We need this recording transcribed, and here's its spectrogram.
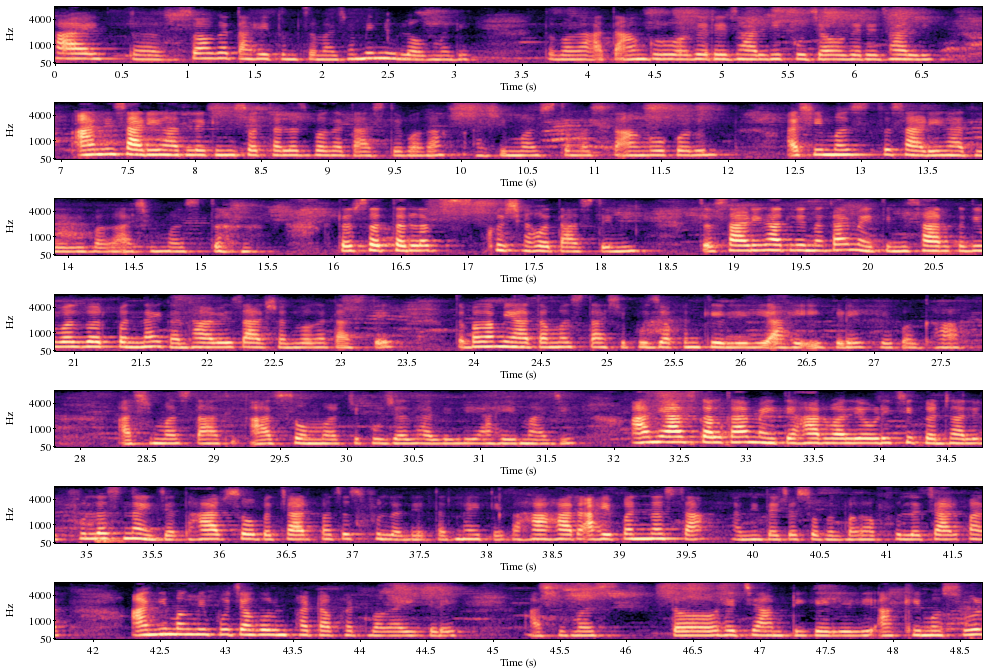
हाय तर स्वागत आहे तुमचं माझ्या मेन्यू ब्लॉगमध्ये तर बघा आता आंघोळ वगैरे झाली पूजा वगैरे झाली. आणि साडी घातलं की मी स्वतःलाच बघत असते बघा. अशी मस्त मस्त आंघोळ करून अशी मस्त साडी घातलेली बघा अशी मस्त. तर स्वतःलाच खुश होत असते मी. तर साडी घातली ना काय माहिती मी सारखं दिवसभर पण नाही का दहा वेळेस आरशात बघत असते. तर बघा मी आता मस्त अशी पूजा पण केलेली आहे इकडे हे बघा. अशी मस्त आज आज सोमवारची पूजा झालेली आहे माझी. आणि आजकाल काय माहिती आहे हारवाले एवढे चिकट झाले फुलंच नाही ज्यात हार सोबत चार पाचच फुलं देतात माहिती आहे का? हा हार आहे पन्नासचा आणि त्याच्यासोबत बघा फुलं चार पाच आणि मग मी पूजा करून फटाफट बघा इकडे. अशी मस्त ह्याची आमटी केलेली आखी मसूर.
